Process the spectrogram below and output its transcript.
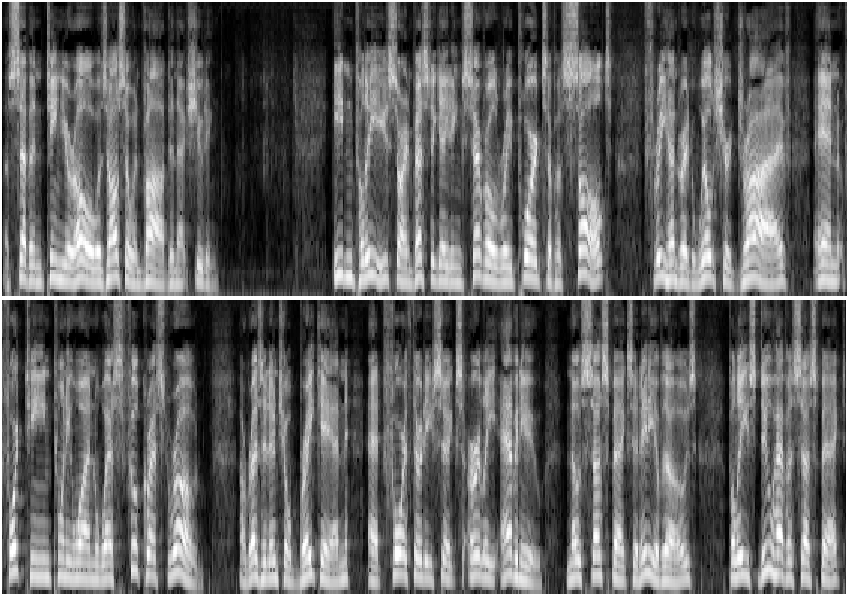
A 17 year old was also involved in that shooting. Eden police are investigating several reports of assault, 300 Wilshire Drive and 1421 West Fillcrest Road, a residential break in at 436 Early Avenue. No suspects in any of those. Police do have a suspect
